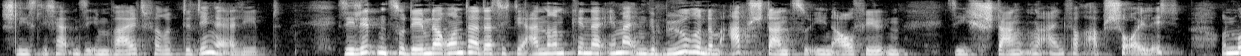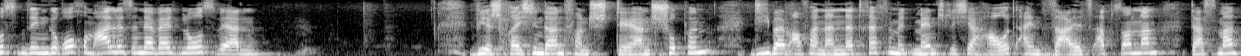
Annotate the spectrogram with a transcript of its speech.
Schließlich hatten sie im Wald verrückte Dinge erlebt. Sie litten zudem darunter, dass sich die anderen Kinder immer in gebührendem Abstand zu ihnen aufhielten. Sie stanken einfach abscheulich und mussten den Geruch um alles in der Welt loswerden. Wir sprechen dann von Sternschuppen, die beim Aufeinandertreffen mit menschlicher Haut ein Salz absondern, das man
